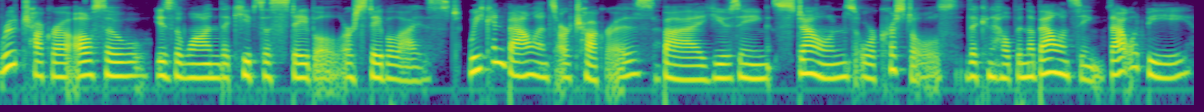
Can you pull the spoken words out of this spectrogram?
root chakra also is the one that keeps us stable or stabilized. We can balance our chakras by using stones or crystals that can help in the balancing. That would be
